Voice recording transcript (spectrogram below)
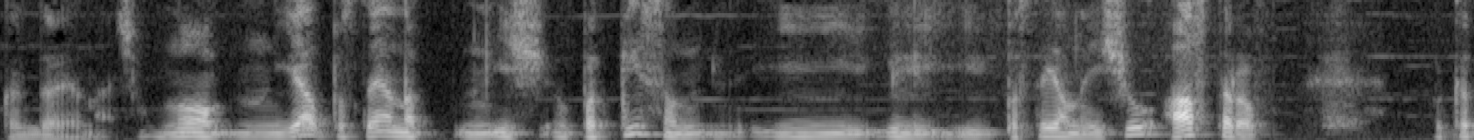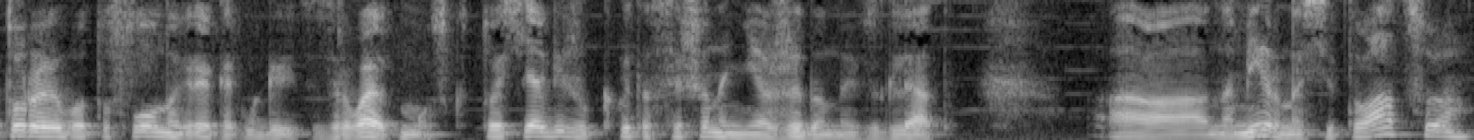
когда я начал. Но я постоянно ищу, подписан и, или и постоянно ищу авторов, которые, вот условно говоря, как вы говорите, взрывают мозг. То есть я вижу какой-то совершенно неожиданный взгляд а, на мир, на ситуацию,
